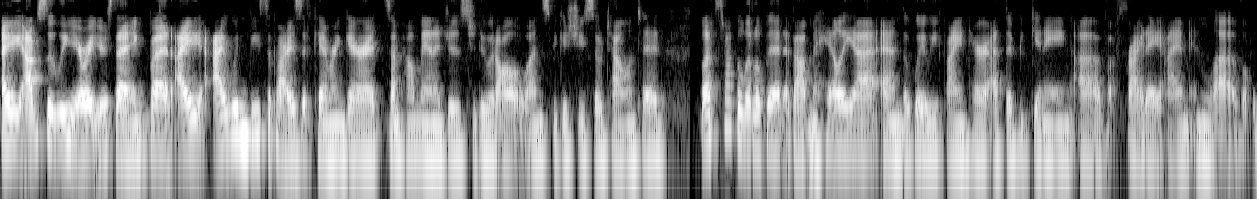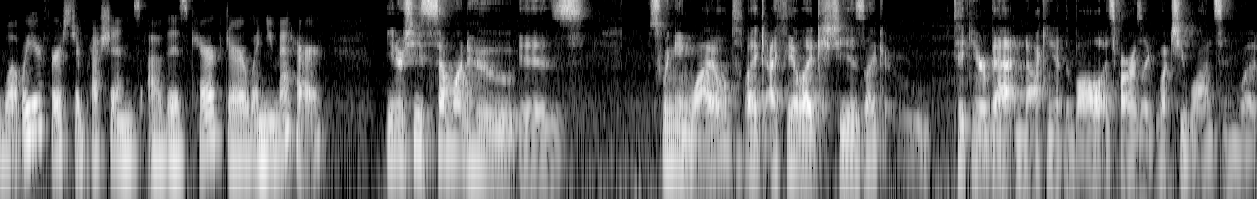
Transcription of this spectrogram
i absolutely hear what you're saying but i i wouldn't be surprised if camryn garrett somehow manages to do it all at once because she's so talented Let's talk a little bit about Mahalia and the way we find her at the beginning of Friday I'm in Love. What were your first impressions of this character when you met her? you know, she's someone who is swinging wild. Like I feel like she is like taking her bat and knocking at the ball as far as like what she wants and what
